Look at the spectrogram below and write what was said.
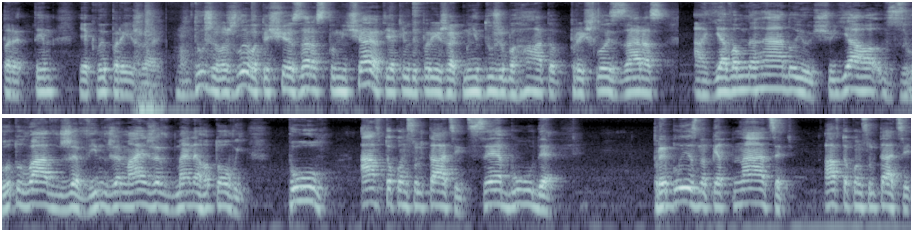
перед тим, як ви переїжджаєте. Дуже важливо те, що я зараз помічаю, от як люди переїжджають. Мені дуже багато прийшлось зараз. А я вам нагадую, що я зготував вже, він вже майже в мене готовий. Пул автоконсультацій. Це буде приблизно 15 автоконсультацій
